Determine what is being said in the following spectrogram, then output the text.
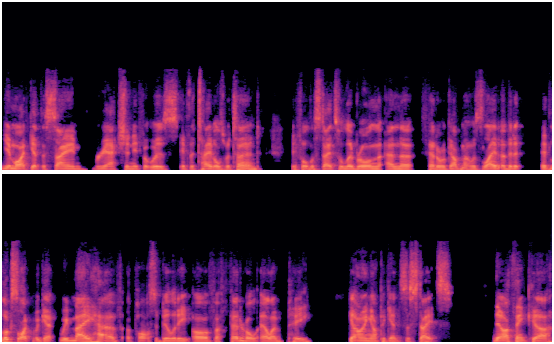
you might get the same reaction if it was if the tables were turned, if all the states were liberal and, and the federal government was Labor. But it, it looks like we get we may have a possibility of a federal LNP going up against the states. Now, I think uh,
